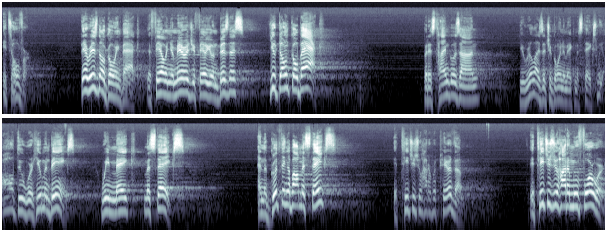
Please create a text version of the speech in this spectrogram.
it's over. There is no going back. You fail in your marriage, you fail you in business, you don't go back. But as time goes on, you realize that you're going to make mistakes. We all do. We're human beings. We make mistakes. And the good thing about mistakes, it teaches you how to repair them. It teaches you how to move forward.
